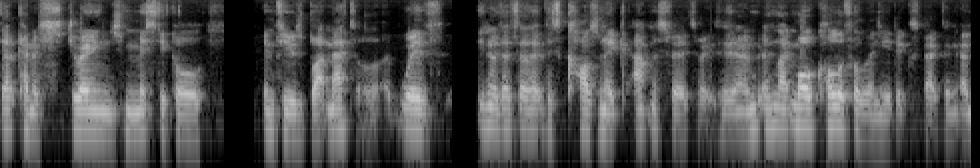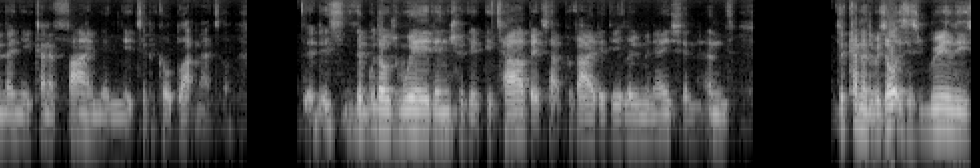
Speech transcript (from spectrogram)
that kind of strange, mystical, infused black metal with, you know, there's a, this cosmic atmosphere to it and, and like more colorful than you'd expect. And, and, then you kind of find in your typical black metal. It's the, those weird, intricate guitar bits that provided the illumination. And the kind of the result is this really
